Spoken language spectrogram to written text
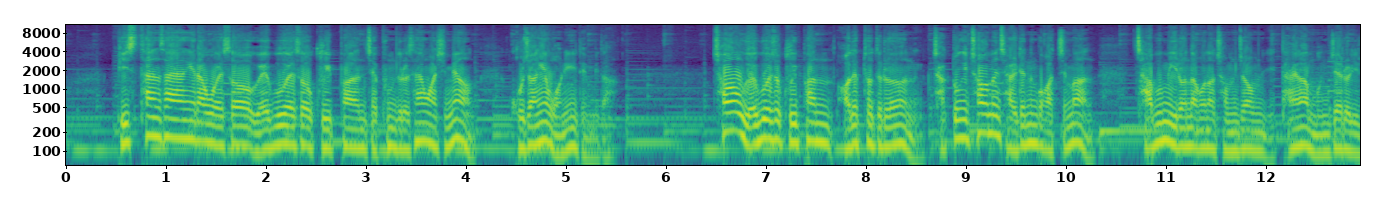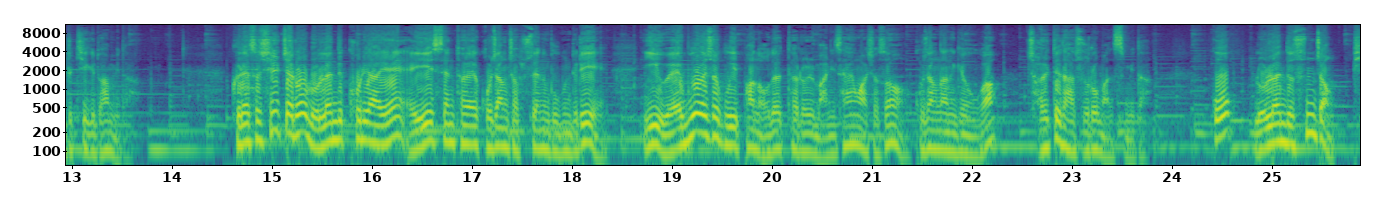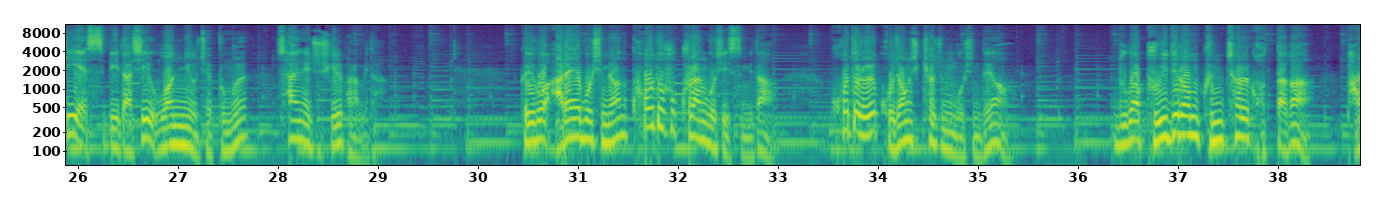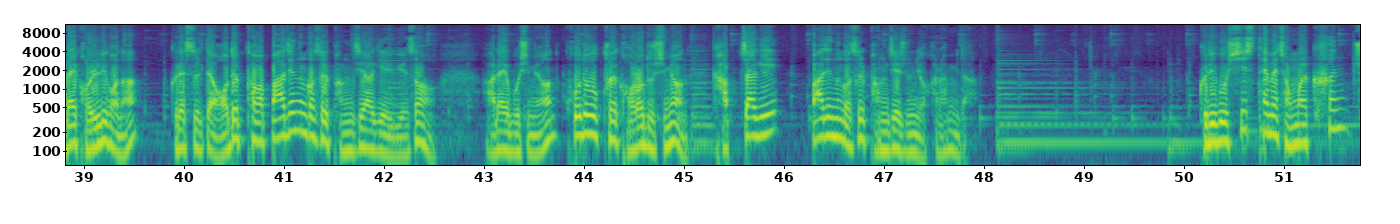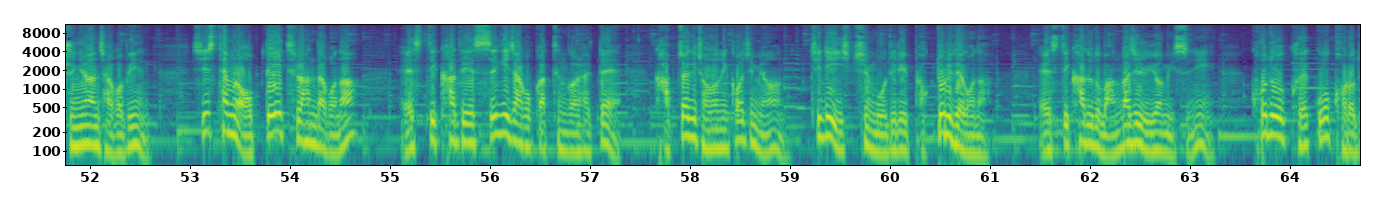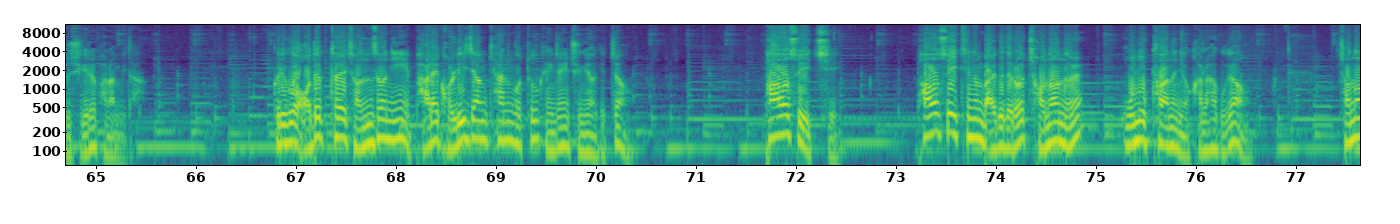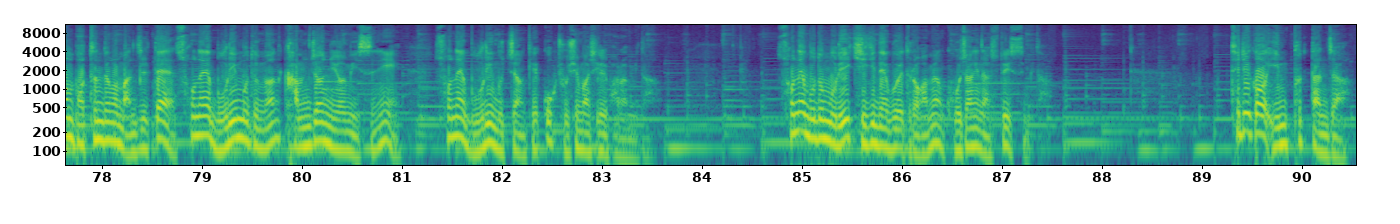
비슷한 사양이라고 해서 외부에서 구입한 제품들을 사용하시면 고장의 원인이 됩니다. 처음 외부에서 구입한 어댑터들은 작동이 처음엔 잘 되는 것 같지만 잡음이 일어나거나 점점 다양한 문제를 일으키기도 합니다. 그래서 실제로 롤랜드 코리아의 AS 센터에 고장 접수되는 부분들이 이 외부에서 구입한 어댑터를 많이 사용하셔서 고장나는 경우가 절대 다수로 많습니다. 꼭 롤랜드 순정 PSB-1U 제품을 사용해 주시길 바랍니다. 그리고 아래에 보시면 코드 후크라는 곳이 있습니다. 코드를 고정시켜 주는 곳인데요. 누가 V드럼 근처를 걷다가 발에 걸리거나 그랬을 때 어댑터가 빠지는 것을 방지하기 위해서 아래에 보시면 코드 후크에 걸어 두시면 갑자기 빠지는 것을 방지해 주는 역할을 합니다. 그리고 시스템의 정말 큰 중요한 작업인 시스템을 업데이트를 한다거나 SD카드의 쓰기 작업 같은 걸 할 때 갑자기 전원이 꺼지면 TD27 모듈이 벽돌이 되거나 SD카드도 망가질 위험이 있으니 코드 후크에 꼭 걸어 두시기를 바랍니다. 그리고 어댑터의 전선이 발에 걸리지 않게 하는 것도 굉장히 중요하겠죠. 파워 스위치 파워 스위치는 말 그대로 전원을 on/off하는 역할을 하고요. 전원 버튼 등을 만질 때 손에 물이 묻으면 감전 위험이 있으니 손에 물이 묻지 않게 꼭 조심하시길 바랍니다. 손에 묻은 물이 기기 내부에 들어가면 고장이 날 수도 있습니다. 트리거 인풋 단자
